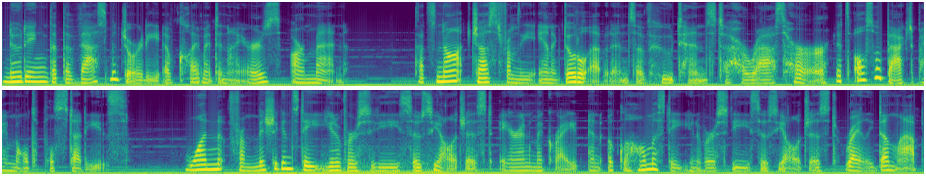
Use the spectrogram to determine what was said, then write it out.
noting that the vast majority of climate deniers are men. That's not just from the anecdotal evidence of who tends to harass her, it's also backed by multiple studies. One from Michigan State University sociologist Aaron McCright and Oklahoma State University sociologist Riley Dunlap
